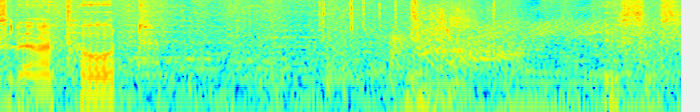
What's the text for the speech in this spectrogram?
Closer than I thought. Jesus.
